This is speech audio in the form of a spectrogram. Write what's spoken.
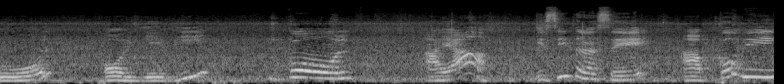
गोल और ये भी गोल। आया? इसी तरह से आपको भी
